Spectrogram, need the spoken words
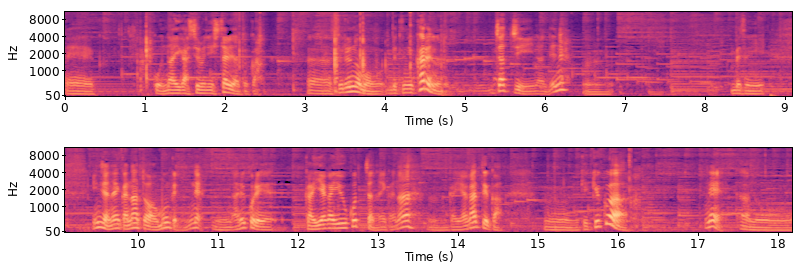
えー、こうないがしろにしたりだとかするのも別に彼のジャッジなんでね、うん、別にいいんじゃないかなとは思うけどね、うん、あれこれ外野が言うこっちゃないかな、うん、外野がっていうか、うん、結局はねあの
